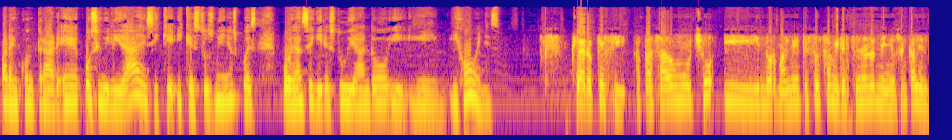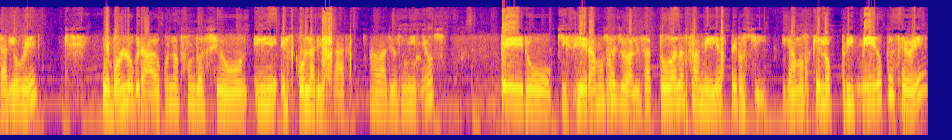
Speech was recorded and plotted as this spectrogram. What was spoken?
para encontrar posibilidades y que, y que estos niños pues puedan seguir estudiando y, jóvenes. Claro que sí, ha pasado mucho y normalmente estas familias tienen los niños en calendario B. Hemos logrado con la fundación eh, escolarizar a varios niños, pero quisiéramos ayudarles a todas las familias, pero sí, digamos que lo primero que se ve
